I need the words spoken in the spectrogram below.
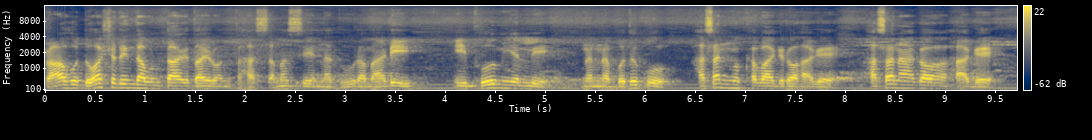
ರಾಹು ದೋಷದಿಂದ ಉಂಟಾಗ್ತಾ ಇರುವಂತಹ ಸಮಸ್ಯೆಯನ್ನು ದೂರ ಮಾಡಿ ಈ ಭೂಮಿಯಲ್ಲಿ ನನ್ನ ಬದುಕು ಹಸನ್ಮುಖವಾಗಿರೋ ಹಾಗೆ, ಹಸನಾಗೋ ಹಾಗೆ,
